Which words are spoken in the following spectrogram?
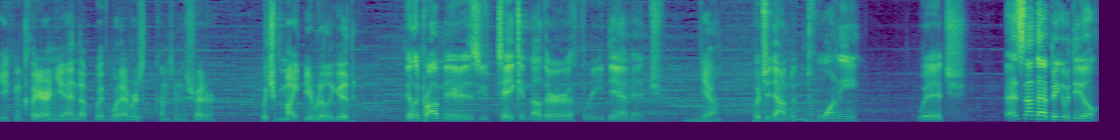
You can clear and you end up with whatever comes from the Shredder, which might be really good. The only problem is you take another three damage. Yeah. Put you down to 20, which that's not that big of a deal.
